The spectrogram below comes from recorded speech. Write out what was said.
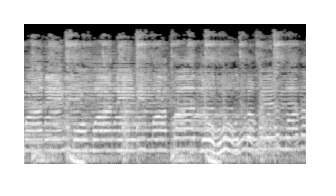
મારે મોમાની માતા જો હું તમે મારા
